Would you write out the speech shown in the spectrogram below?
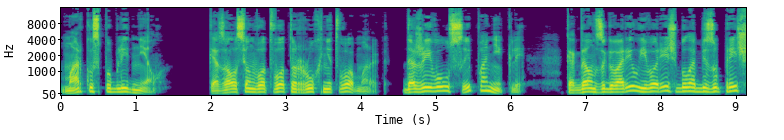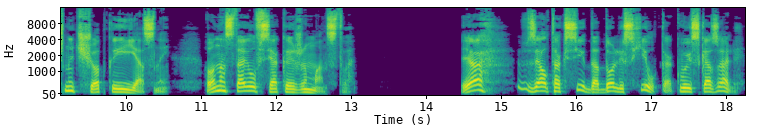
Маркус побледнел. Казалось, он вот-вот рухнет в обморок. Даже его усы поникли. Когда он заговорил, его речь была безупречно четкой и ясной. Он оставил всякое жеманство. «Я взял такси до Доллис-Хилл, как вы сказали.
